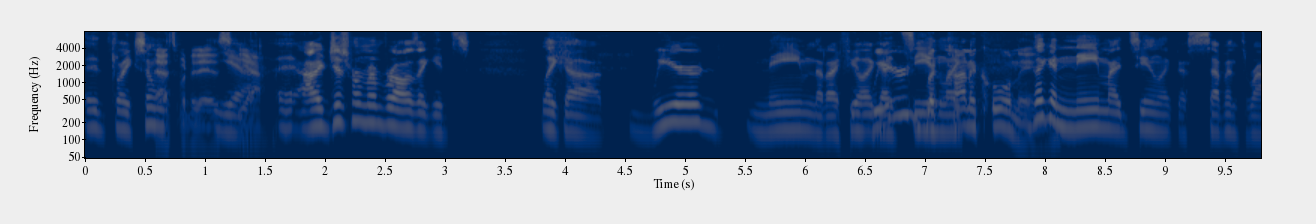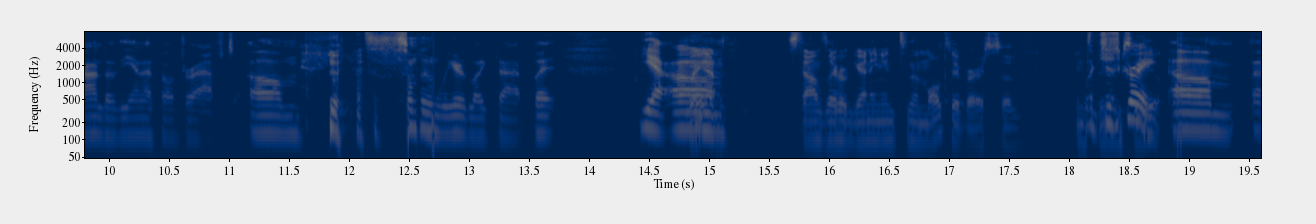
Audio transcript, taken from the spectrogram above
It's like some. that's what it is. Yeah. eh, I just remember I was like, it's like a weird name that I feel like Weird, I'd see but in like kind of cool name. it's like a name I'd see in like the seventh round of the NFL draft. Um, it's something weird like that. But yeah, um, But yeah, sounds like we're getting into the multiverse of which is great. Um, uh,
